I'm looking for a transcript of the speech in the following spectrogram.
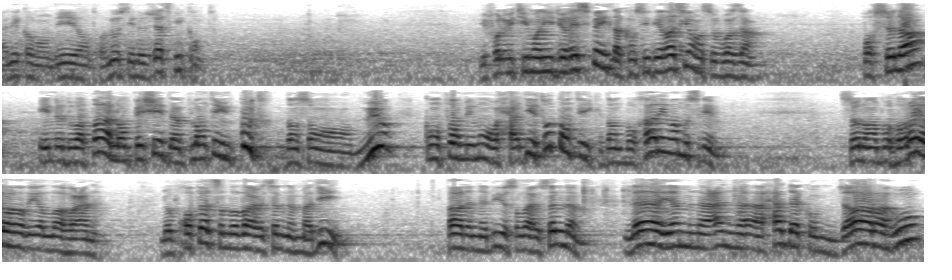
Allez, comme on dit entre nous, c'est le geste qui compte. Il faut lui témoigner du respect et de la considération à ce voisin. Pour cela, il ne doit pas l'empêcher d'implanter une poutre dans son mur, conformément au hadith authentique dans le Bukhari ou Muslim. Selon Abu Huraira anhu, le prophète sallallahu alayhi wa sallam m'a dit قال النبي صلى الله عليه وسلم لا يمنعن أحدكم جاره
